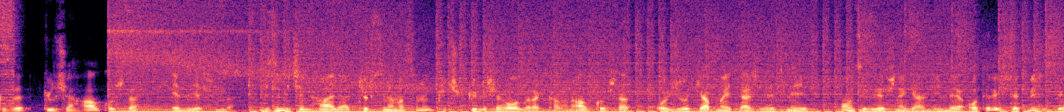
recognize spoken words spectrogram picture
kızı Gülşah Alkoç da 50 yaşında. Bizim için hala Türk sinemasının küçük Gülşahı olarak kalan Alkoçlar oyunculuk yapmayı tercih etmeyip 18 yaşına geldiğinde otel işletmecisi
